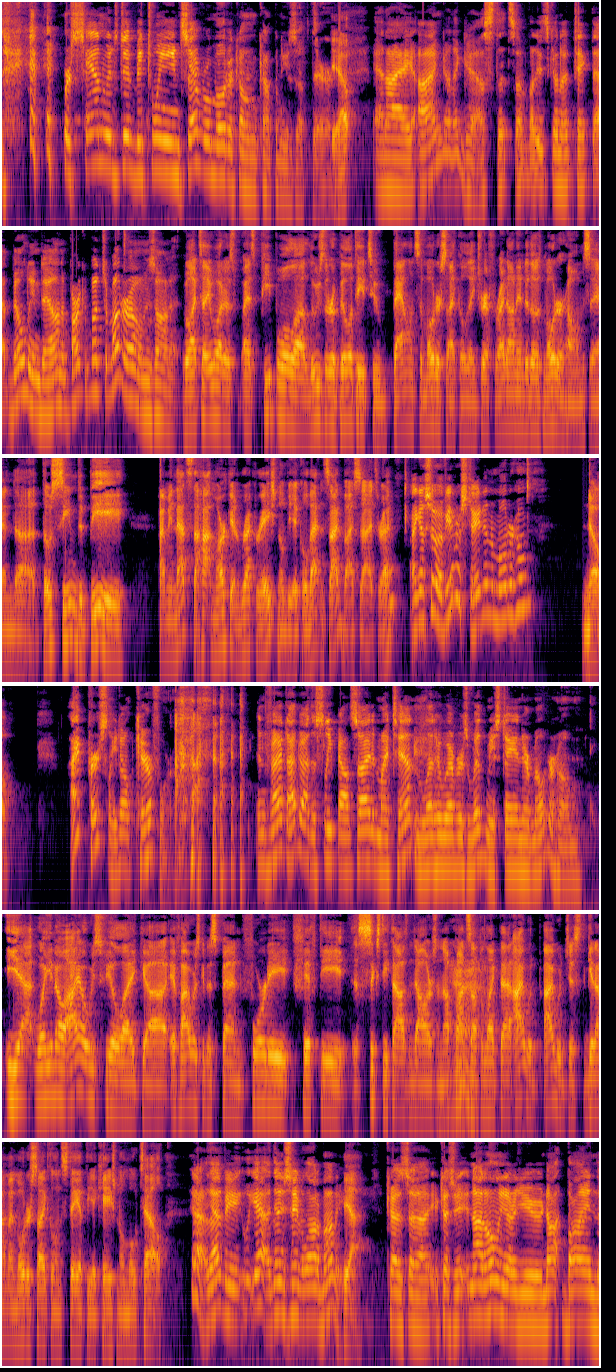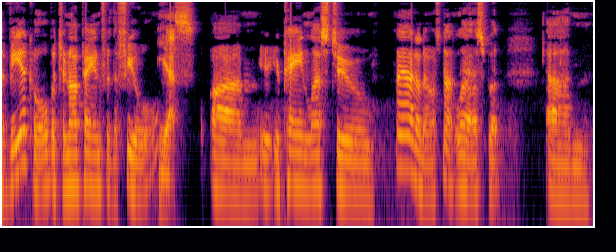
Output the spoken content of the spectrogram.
we're sandwiched in between several motorhome companies up there. Yep. And I, I'm gonna guess that somebody's gonna take that building down and park a bunch of motorhomes on it. Well, I tell you what, as, as people uh, lose their ability to balance a motorcycle, they drift right on into those motorhomes, and uh, those seem to be. I mean, that's the hot market in recreational vehicle. That and side by sides, right? I guess so. Have you ever stayed in a motorhome? No. I personally don't care for them. In fact, I'd rather sleep outside in my tent and let whoever's with me stay in their motorhome. Yeah, well, you know, I always feel like uh, if I was going to spend forty, fifty, sixty thousand dollars and up on something like that, I would I would just get on my motorcycle and stay at the occasional motel. Yeah, that'd be yeah. Then you save a lot of money. Yeah, because because you not only are you not buying the vehicle, but you're not paying for the fuel. yes, Um, you're, you're paying less to. I don't know. It's not less, but um,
